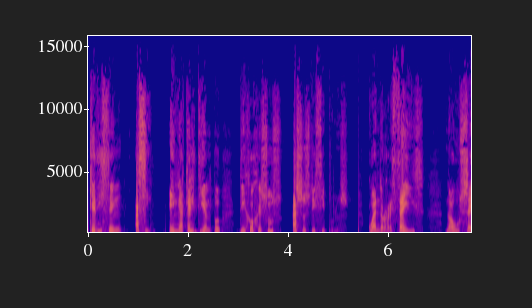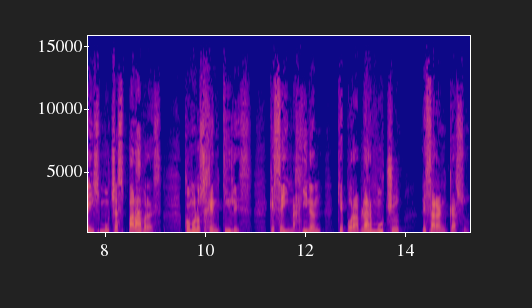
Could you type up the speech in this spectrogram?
que dicen así. En aquel tiempo dijo Jesús a sus discípulos, cuando recéis, no uséis muchas palabras, como los gentiles, que se imaginan que por hablar mucho les harán caso.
